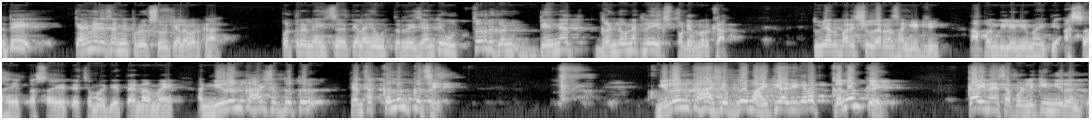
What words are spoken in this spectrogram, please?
तर ते कॅमेऱ्याचा मी प्रयोग सुरू केला बरं का. पत्र लिहायचं त्याला हे उत्तर द्यायचे आणि ते उत्तर गण देण्यात गंडवण्यातले एक्सपर्ट आहेत बरं का. तुम्ही आता बरीचशी उदाहरणं सांगितली. आपण दिलेली माहिती असं आहे तसं आहे त्याच्यामुळे देता येणार नाही. आणि निरंक हा शब्द तर त्यांचा कलंकच आहे. निरंक हा शब्द माहिती अधिकारात कलंक आहे. काय नाही सापडलं की निरंक.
